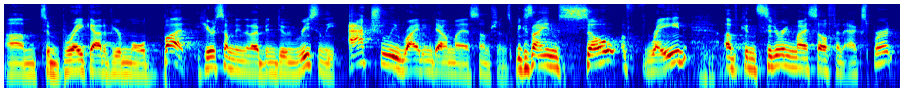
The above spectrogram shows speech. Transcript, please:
um, to break out of your mold. But here's something that I've been doing recently actually writing down my assumptions because I am so afraid of considering myself an expert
